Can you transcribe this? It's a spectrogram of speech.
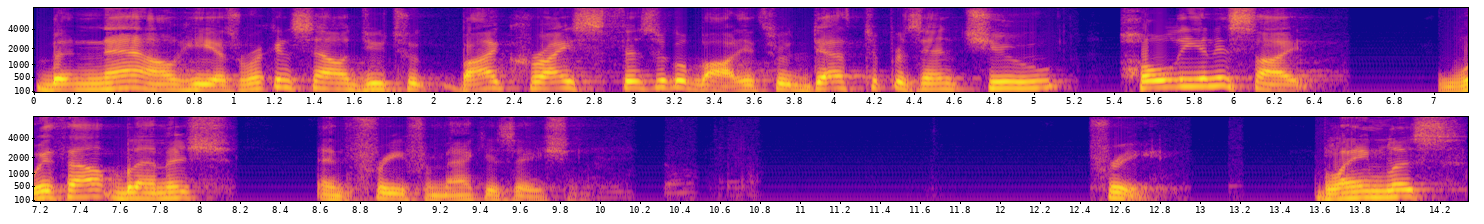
but now he has reconciled you to, by Christ's physical body through death to present you holy in his sight, without blemish, and free from accusation. Free. Blameless,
